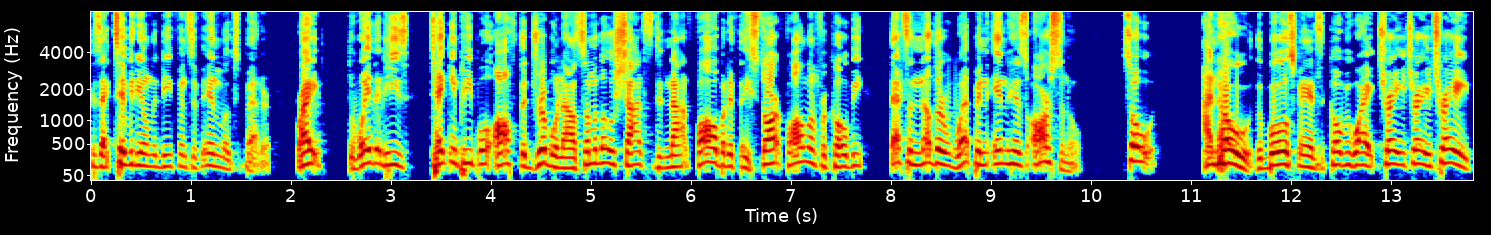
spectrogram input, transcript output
His activity on the defensive end looks better, right? The way that he's taking people off the dribble. Now, some of those shots did not fall, but if they start falling for Coby, that's another weapon in his arsenal. So I know the Bulls fans, Coby White, trade, trade, trade.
